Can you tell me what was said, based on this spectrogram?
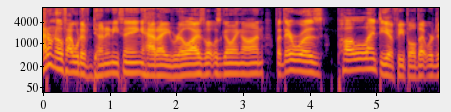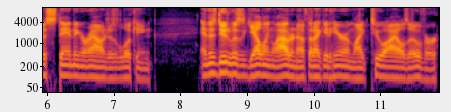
I don't know if I would have done anything had I realized what was going on, but there was plenty of people that were just standing around just looking. And this dude was yelling loud enough that I could hear him like two aisles over.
